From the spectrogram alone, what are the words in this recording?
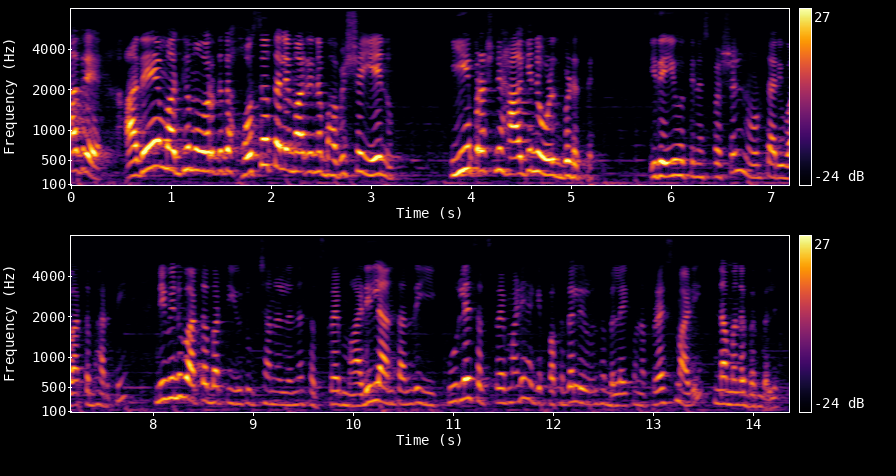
ಆದರೆ ಅದೇ ಮಧ್ಯಮ ವರ್ಗದ ಹೊಸ ತಲೆಮಾರಿನ ಭವಿಷ್ಯ ಏನು? ಈ ಪ್ರಶ್ನೆ ಹಾಗೇನೆ ಉಳಿದ್ಬಿಡುತ್ತೆ. ಇದೇ ಈ ಹೊತ್ತಿನ ಸ್ಪೆಷಲ್ ನೋಡ್ತಾ ಇರಿ ವಾರ್ತಾ ಭಾರತಿ. ನೀವಿನ್ನು ವಾರ್ತಾ ಭಾರತಿ ಯೂಟ್ಯೂಬ್ ಚಾನಲನ್ನು ಸಬ್ಸ್ಕ್ರೈಬ್ ಮಾಡಿಲ್ಲ ಅಂತಂದರೆ ಈ ಕೂಡಲೇ ಸಬ್ಸ್ಕ್ರೈಬ್ ಮಾಡಿ, ಹಾಗೆ ಪಕ್ಕದಲ್ಲಿರುವಂಥ ಬೆಲ್ಲೈಕನ್ನು ಪ್ರೆಸ್ ಮಾಡಿ, ನಮ್ಮನ್ನು ಬೆಂಬಲಿಸಿ.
